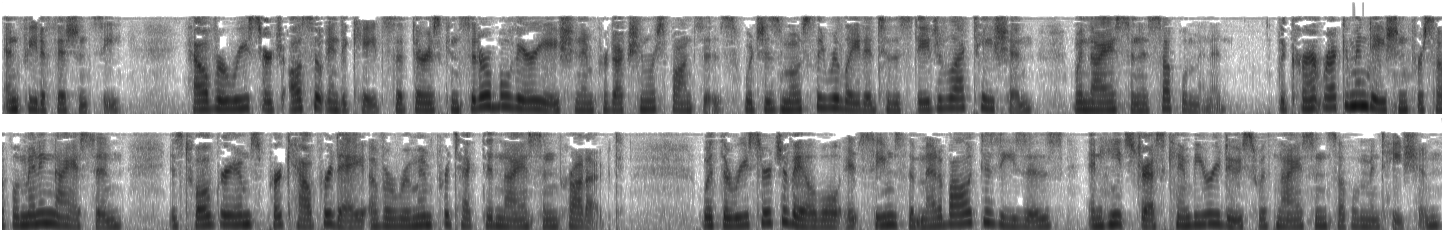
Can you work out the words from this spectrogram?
and feed efficiency, However, research also indicates that there is considerable variation in production responses, which is mostly related to the stage of lactation when niacin is supplemented. The current recommendation for supplementing niacin is 12 grams per cow per day of a rumen protected niacin product. With the research available, it seems that metabolic diseases and heat stress can be reduced with niacin supplementation.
